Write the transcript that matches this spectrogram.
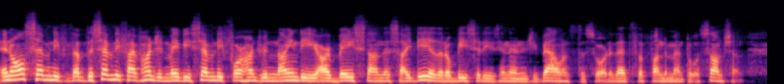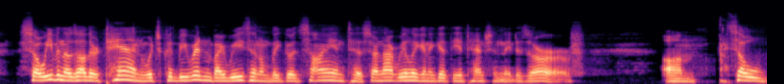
And all 70 of the 7,500, maybe 7,490 are based on this idea that obesity is an energy balance disorder. That's the fundamental assumption. So even those other 10, which could be written by reasonably good scientists, are not really going to get the attention they deserve. Um, so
